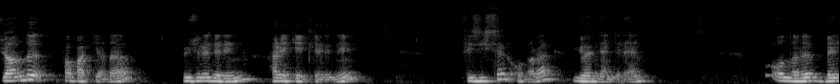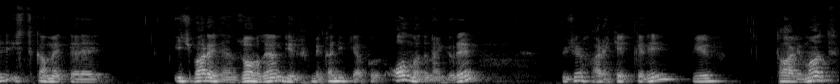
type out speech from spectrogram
Canlı papatyada hücrelerin hareketlerini fiziksel olarak yönlendiren, onları belli istikametlere icbar eden, zorlayan bir mekanik yapı olmadığına göre hücre hareketleri bir talimat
